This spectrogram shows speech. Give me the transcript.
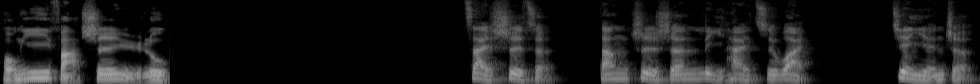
弘一法师语录：在世者，当置身利害之外；见言者，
